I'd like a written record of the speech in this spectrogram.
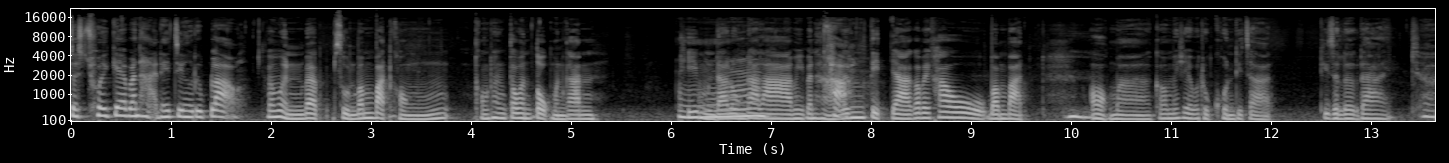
จะช่วยแก้ปัญหาได้จริงหรือเปล่า ก็เหมือนแบบศูนย์บำบัดของของทางตะวันตกเหมือนกัน ที่เหมือนดารงดารามีปัญหาค่ะเรื่องติดยาก็ไปเข้าบำบัดออกมา ก็ไม่ใช่ว่าทุกคนที่จะที่จะเลิกได้ ใช่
